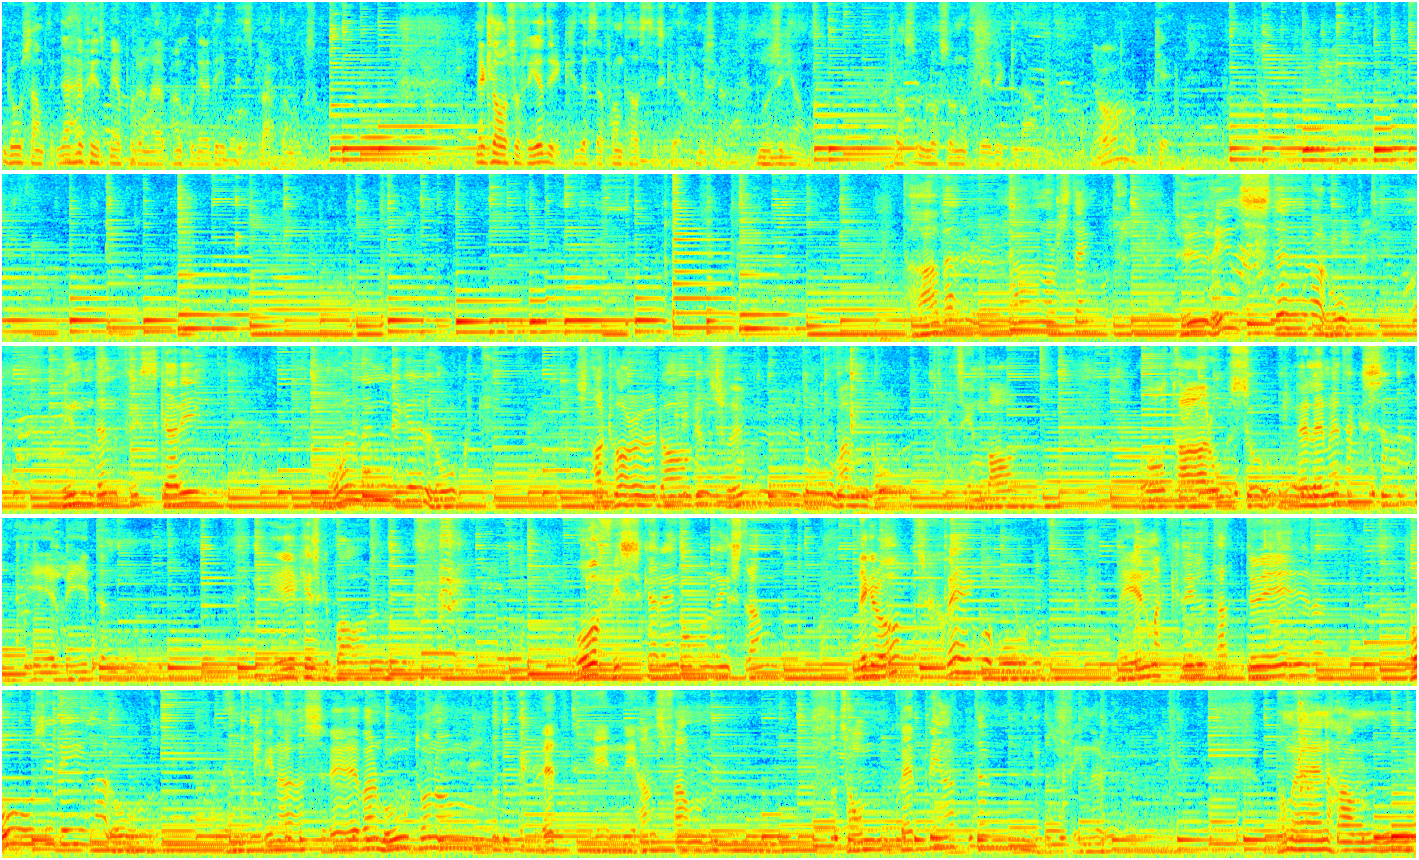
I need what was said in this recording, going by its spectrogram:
Go something. Den här finns med på den här pensionerade hippies-plattan också. Med Claes och Fredrik, dessa fantastiska musik musikanter. Claes Olofsson och Fredrik Land. Ja, Okej. Tavernan med grått skägg och hår med en makrill tatuerad på sitt ena lår. En kvinna svävar mot honom rätt in i hans famn som skepp i natten finner de en hamn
